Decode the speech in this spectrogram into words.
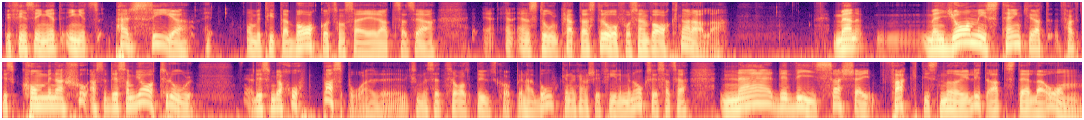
det finns inget, inget per se om vi tittar bakåt som säger att så att säga en, en stor katastrof och sen vaknar alla. Men, men jag misstänker att faktiskt kombination, alltså det som jag tror det som jag hoppas på, liksom ett centralt budskap i den här boken och kanske i filmen också, är så att säga när det visar sig faktiskt möjligt att ställa om.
